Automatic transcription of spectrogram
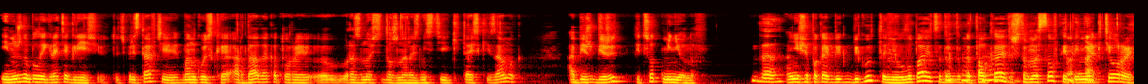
И нужно было играть агрессию. То есть представьте, монгольская орда, да, которая э, разносит, должна разнести китайский замок, а беж, бежит 500 миньонов. Да. Они еще пока бегут, они улыбаются, друг друга толкают, что массовка это не актеры.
